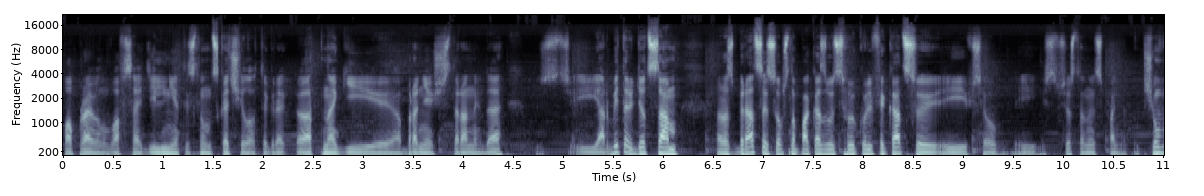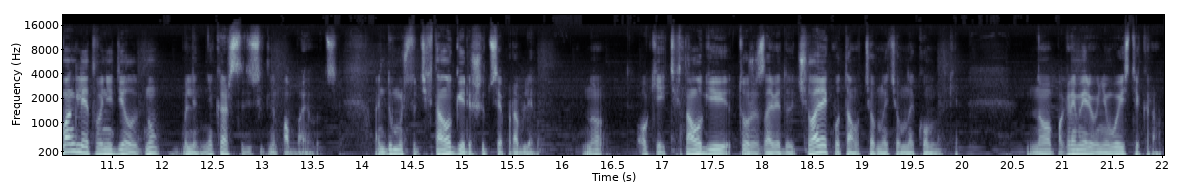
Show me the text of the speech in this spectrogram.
по правилам в офсайде или нет, если он скачал от, игра- от ноги обороняющей стороны, да. И арбитр идет сам разбираться и, собственно, показывать свою квалификацию, и все, и все становится понятно. Почему в Англии этого не делают? Ну, блин, мне кажется, действительно побаиваются. Они думают, что технология решит все проблемы. Но, окей, технологии тоже заведует человек вот там в темной-темной комнатке, но, по крайней мере, у него есть экран.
